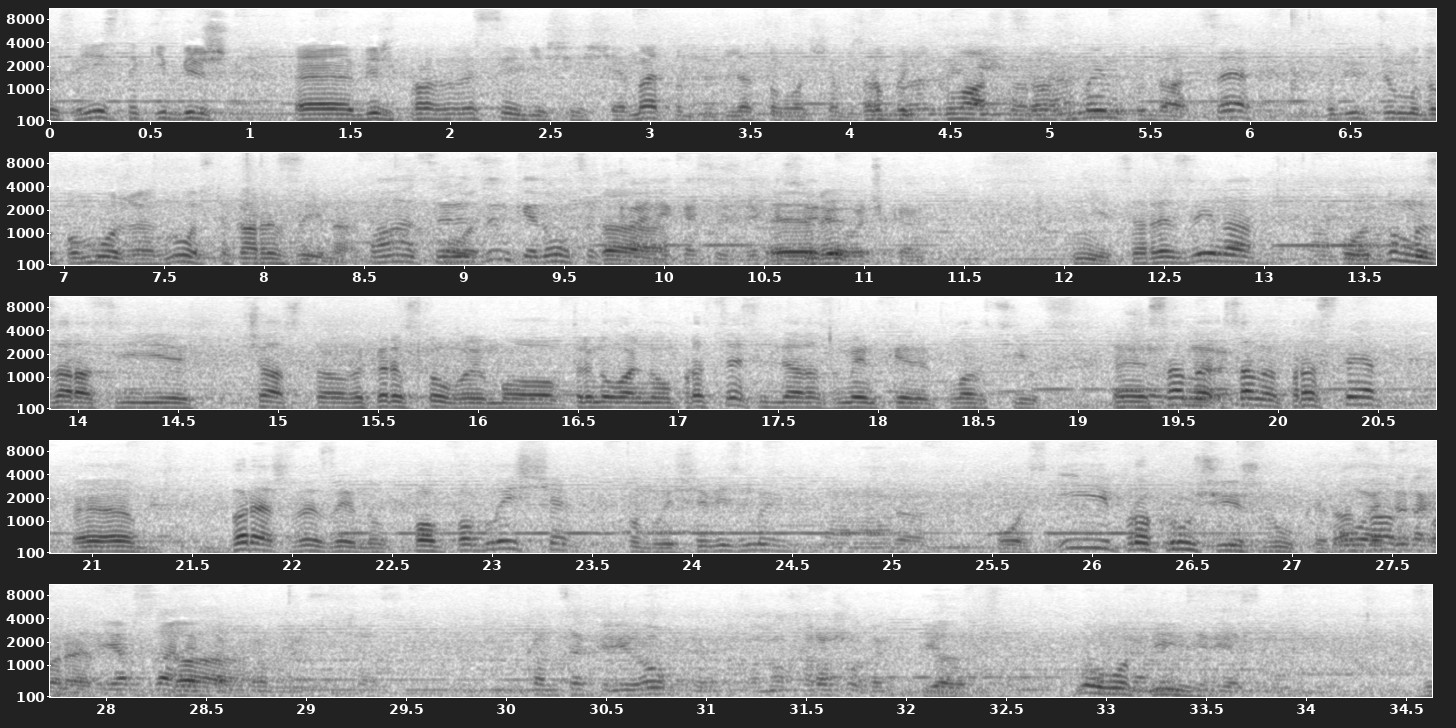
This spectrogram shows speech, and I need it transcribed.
Тобто Є такі більш, е, більш прогресивніші ще методи для того, щоб зробити класну розминку. Да. Це тобі в цьому допоможе ну, ось така резина. А, це Ось. резинки, ну це Да. ткань якась ось Е, вірьовочка. Ні, це резина. От, ну, ми зараз її часто використовуємо в тренувальному процесі для розминки плавців. Е, Саме, саме просте, береш резину поближче, поближче візьми. Да. Ось, і прокручуєш руки Ой, назад, це так, вперед. я в залі Да. так роблю. В конце тренировки воно хорошо так делается. Ну, от Прям і- интересно.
